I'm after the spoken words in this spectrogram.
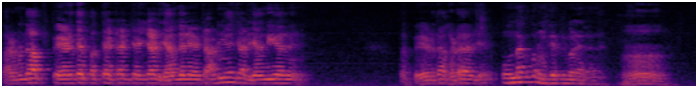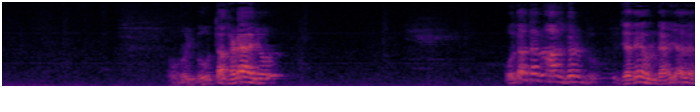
ਭਰਮ ਦਾ ਪੇੜ ਦੇ ਪੱਤੇ ਝੜ ਜਾਂਦੇ ਨੇ ਟਾਹਣੀਆਂ ਝੜ ਜਾਂਦੀਆਂ ਨੇ। ਪਰ ਪੇੜ ਤਾਂ ਖੜਾ ਹੈ ਜੇ। ਉਹਨਾਂ ਕੁ ਭਰਮ ਫਿਰ ਵੀ ਬਣਿਆ ਰਹਿੰਦਾ। ਹਾਂ। ਮਜ਼ਬੂਤ ਤਾਂ ਖੜਾ ਹੈ ਜੋ। ਉਹਦਾ ਤਾਂ ਨਾਸ ਫਿਰ ਜਦੇ ਹੁੰਦਾ ਹੈ ਜਦ।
